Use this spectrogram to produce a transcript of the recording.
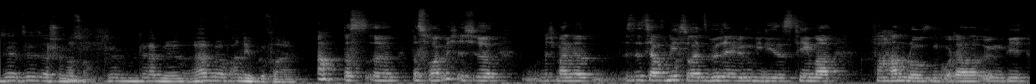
Sehr, sehr, sehr schöner Mhm. Song. Der, der, hat mir, der hat mir auf Anhieb gefallen. Ah, das, äh, das freut mich. Ich, äh, ich meine, es ist ja auch nicht so, als würde er irgendwie dieses Thema verharmlosen oder irgendwie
